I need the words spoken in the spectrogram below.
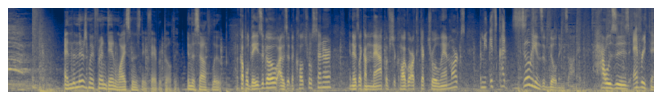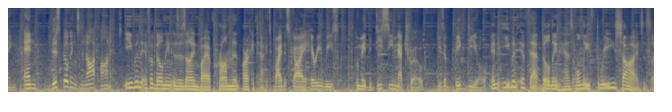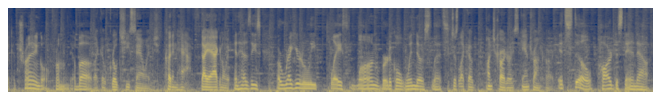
And then there's my friend Dan Weissmann's new favorite building in the South Loop. A couple days ago, I was at the Cultural Center, and there's like a map of Chicago architectural landmarks. I mean, it's got zillions of buildings on it houses, everything. And this building's not on it. Even if a building is designed by a prominent architect, It's by this guy, Harry Weese, who made the DC Metro. He's a big deal. and even if that building has only three sides, it's like a triangle from above, Like a grilled cheese sandwich, cut in half, diagonally. and has these irregularly placed long vertical window slits, Just like a punch card or a Scantron card. it's still hard to stand out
